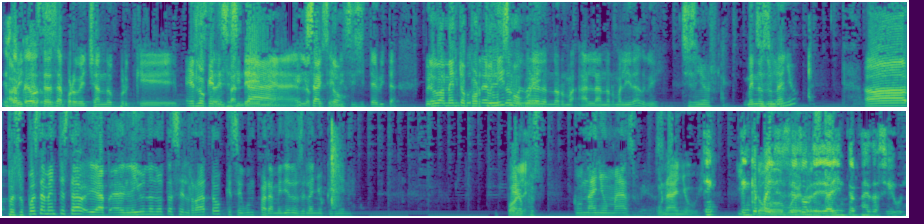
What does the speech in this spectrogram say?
está ahorita peor, estás aprovechando porque Es lo que está en necesita- pandemia, lo que se necesita ahorita. Nuevamente, ¿qué tiempo otra vez oportunismo, güey. A a la normalidad, güey. Sí, señor. Menos Sí, de un señor. año. Ah, pues supuestamente está, eh, eh, leí una nota hace el rato que según para mediados del año que viene. Ponle, Pero pues un año más, güey. o sea. un año, güey. ¿En, en qué países es donde hay internet así, güey?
